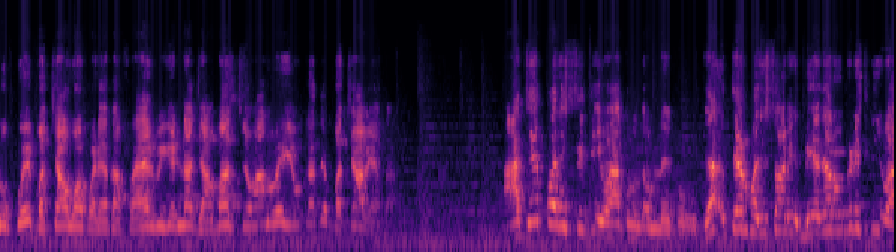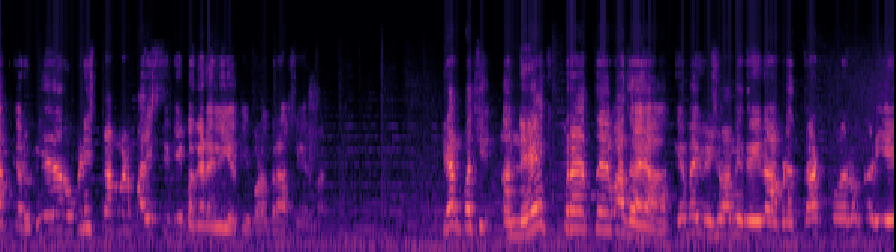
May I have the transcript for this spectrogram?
લોકોએ બચાવવા પડ્યા હતા. ફાયર બ્રિગેડના જાબાઝ જવાનોએ એ વખતે બચાવ્યા હતા. આજે પરિસ્થિતિ વાત હું તમને કહું. ત્યાર પછી સોરી બે હજાર ઓગણીસની વાત કરું. બે હજાર ઓગણીસમાં પણ પરિસ્થિતિ બગડેલી હતી વડોદરા શહેરમાં. ત્યાર પછી અનેક પ્રયત્નો એવા થયા કે ભાઈ વિશ્વામિત્રીના આપણે તટ પૂરો કરીએ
